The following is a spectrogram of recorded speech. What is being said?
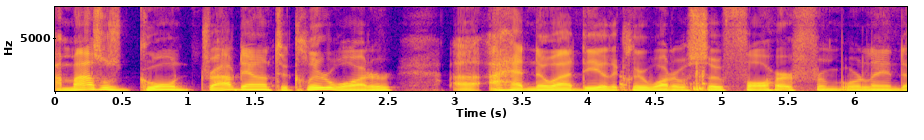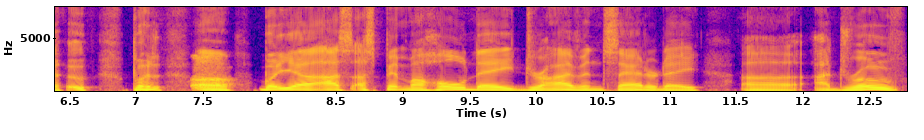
I might as well go and drive down to Clearwater. Uh, I had no idea that Clearwater was so far from Orlando, but uh, but yeah, I, I spent my whole day driving Saturday. Uh, I drove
